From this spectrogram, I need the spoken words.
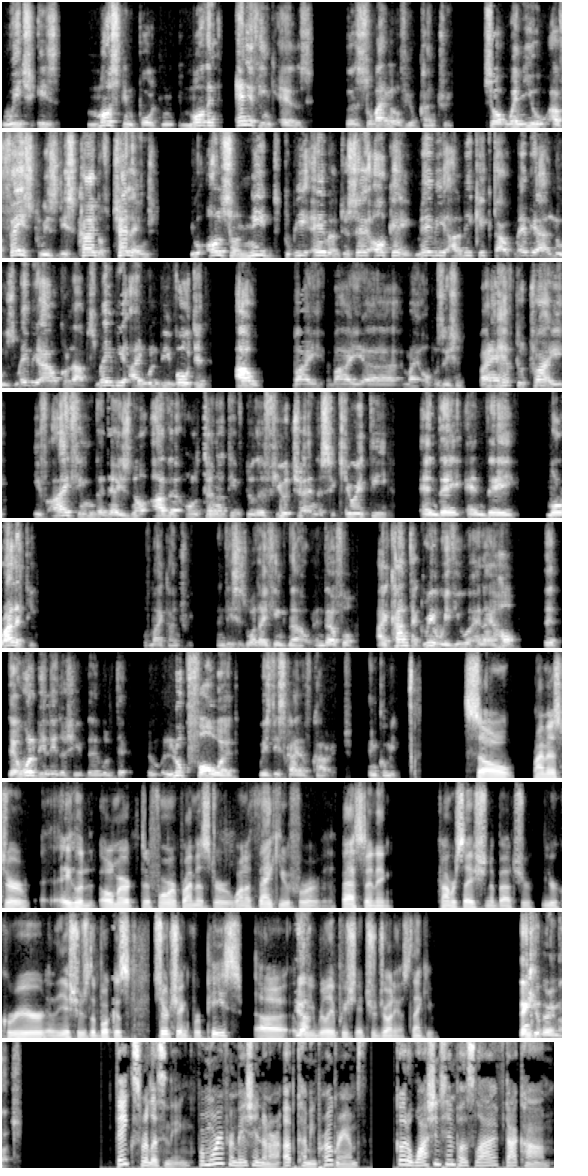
which is most important, more than anything else, to the survival of your country. So when you are faced with this kind of challenge, you also need to be able to say, okay, maybe I'll be kicked out, maybe I'll lose, maybe I'll collapse, maybe I will be voted out. By by uh, my opposition. But I have to try it if I think that there is no other alternative to the future and the security and the and the morality of my country. And this is what I think now. And therefore, I can't agree with you. And I hope that there will be leadership that will t- look forward with this kind of courage and commitment. So, Prime Minister Ehud Olmert, the former Prime Minister, want to thank you for a fascinating conversation about your, your career and the issues. The book is Searching for Peace. Uh, Yeah. We really appreciate your joining us. Thank you. Thank you very much. Thanks for listening. For more information on our upcoming programs, go to WashingtonPostLive.com.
